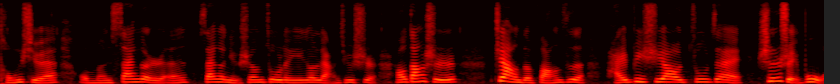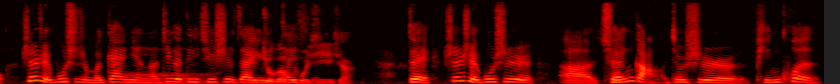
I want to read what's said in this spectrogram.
同学，我们三个人三个女生租了一个两居室。然后当时这样的房子还必须要租在深水埗，深水埗是什么概念呢？哦、这个地区是在于在普及一下。对，深水埗是。啊、呃，全港就是贫困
